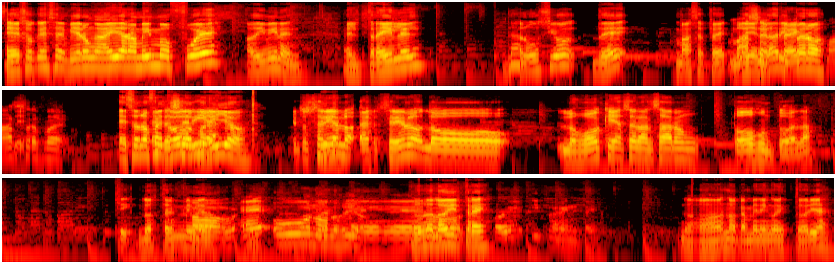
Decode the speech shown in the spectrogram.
Eso que se vieron ahí ahora mismo fue, adivinen, el trailer de anuncio de Mass Effect, Mass Legendary, Effect. pero eso no fue Este todo, sería- Corillo. Estos serían, los, eh, serían los, los, los juegos que ya se lanzaron todos juntos, ¿verdad? Sí, los tres primeros. No, es uno. La trilogía. eh, Uno, dos y los tres. diferentes. No, no cambia ninguna historia.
